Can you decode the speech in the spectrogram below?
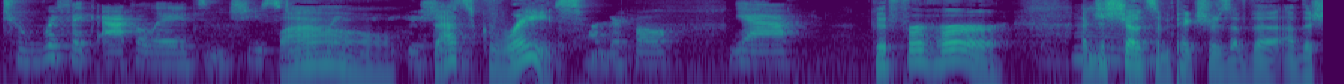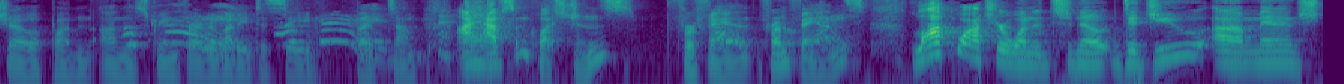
terrific accolades, and she's doing great Wow. she's That's great. wonderful. Yeah, Good for her. I just showed some pictures of the of the show up on on the screen for everybody to Oh, see. good. But um, I have some questions for fan from fans. Lockwatcher wanted to know: Did you uh, manage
